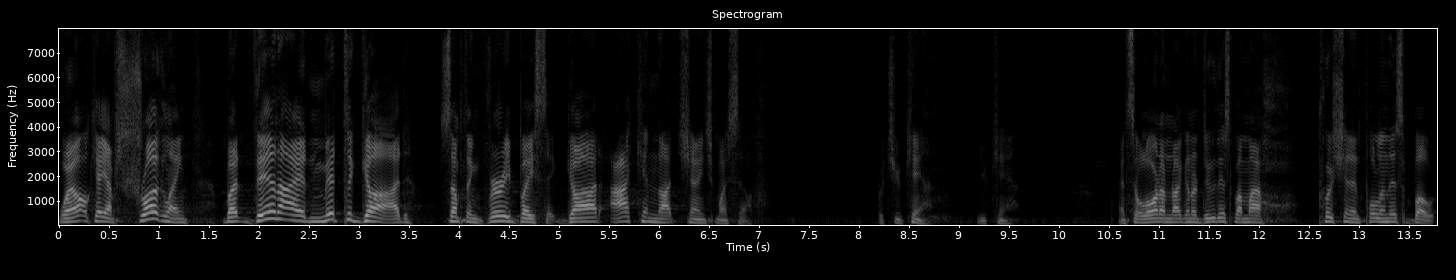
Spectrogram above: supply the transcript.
Well, okay, I'm struggling, but then I admit to God something very basic God, I cannot change myself, but you can. You can. And so, Lord, I'm not going to do this by my pushing and pulling this boat.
